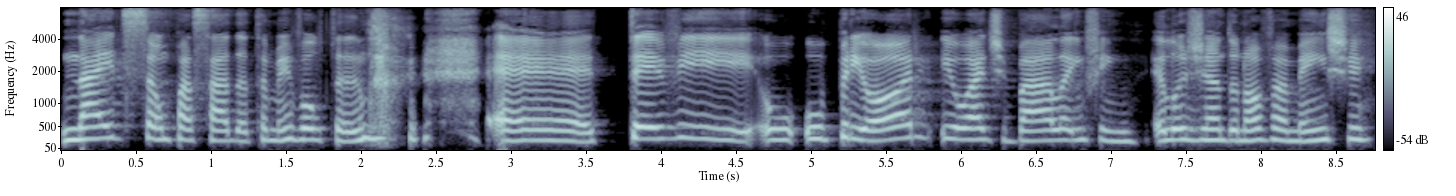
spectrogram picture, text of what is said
na edição passada, também voltando, é, teve o, o, Prior e o Adbala, enfim, elogiando novamente,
